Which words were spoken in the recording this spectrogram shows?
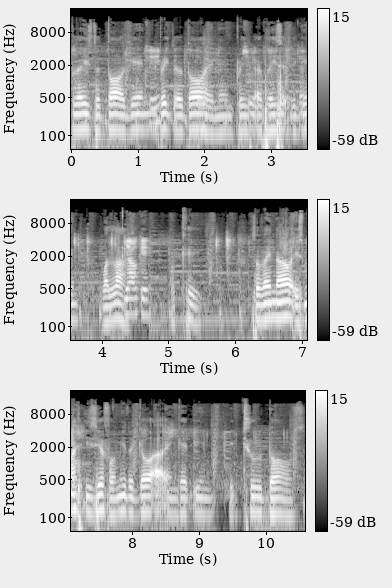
place the door again, Okay. break the door and then place, uh, place it again. Voila. Yeah. Okay. Okay. So right now it's much easier for me to go out and get in with two doors.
